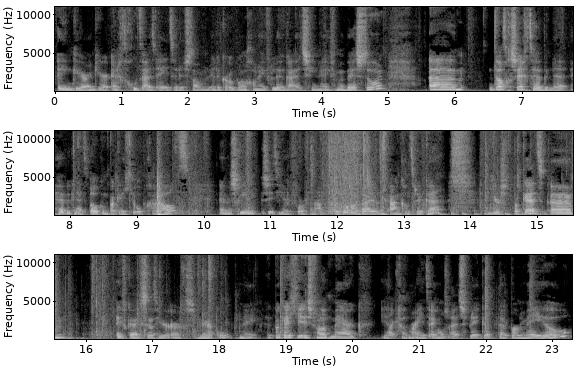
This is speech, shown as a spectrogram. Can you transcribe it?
één keer een keer echt goed uit eten. Dus dan wil ik er ook wel gewoon even leuk uitzien. Even mijn best doen. Um, dat gezegd hebbende heb ik net ook een pakketje opgehaald. En misschien zit hier voor vanavond ook wel wat bij dat ik aan kan trekken. Hier is het pakket. Um, even kijken, staat hier ergens een merk op? Nee. Het pakketje is van het merk, ja ik ga het maar in het Engels uitspreken, Pepper Mayo.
